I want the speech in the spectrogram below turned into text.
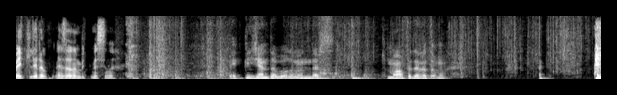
Beklerim ezanın bitmesini. Bekleyeceksin tabii oğlum Önder s- mahveder adamı.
